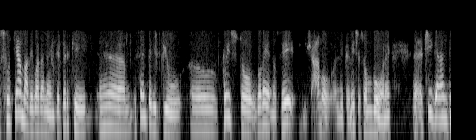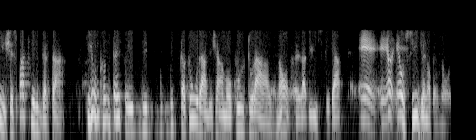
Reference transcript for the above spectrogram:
sfruttiamo adeguatamente perché eh, sempre di più eh, questo governo, se diciamo, le premesse sono buone, eh, ci garantisce spazi di libertà in un contesto di, di, di dittatura diciamo, culturale, no? relativistica, è, è, è, ossigeno per noi,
